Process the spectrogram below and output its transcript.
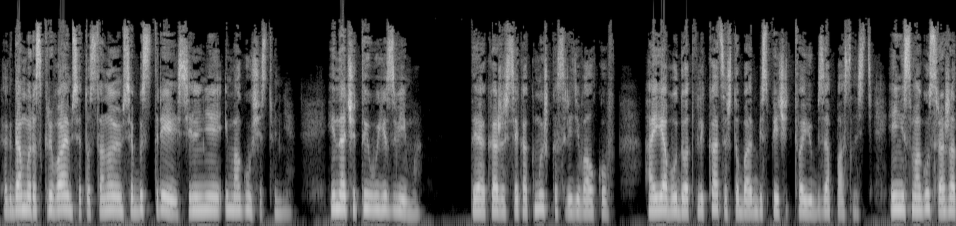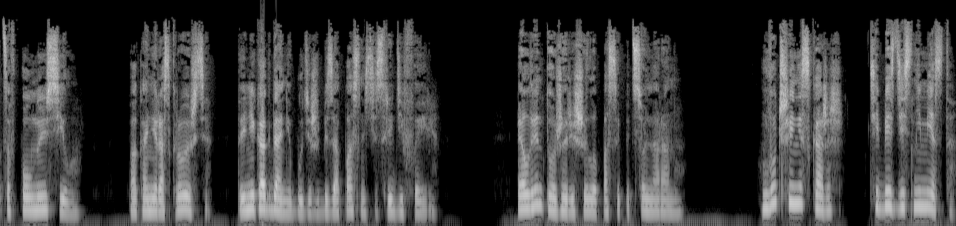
Когда мы раскрываемся, то становимся быстрее, сильнее и могущественнее. Иначе ты уязвима. Ты окажешься как мышка среди волков, а я буду отвлекаться, чтобы обеспечить твою безопасность, и не смогу сражаться в полную силу. Пока не раскроешься, ты никогда не будешь в безопасности среди Фейри. Элрин тоже решила посыпать соль на рану. «Лучше не скажешь. Тебе здесь не место».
